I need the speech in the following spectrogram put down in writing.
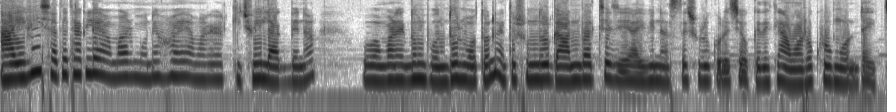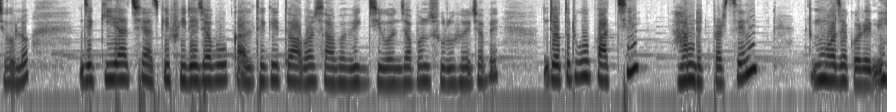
আইভির সাথে থাকলে আমার মনে হয় আমার আর কিছুই লাগবে না। ও আমার একদম বন্ধুর মতন। এত সুন্দর গান বাজছে যে আইভি নাচতে শুরু করেছে। ওকে দেখে আমারও খুব মনটা ইচ্ছে হলো যে কি আছে, আজকে ফিরে যাব। কাল থেকে তো আবার স্বাভাবিক জীবনযাপন শুরু হয়ে যাবে। যতটুকু পাচ্ছি, হান্ড্রেড পারসেন্ট মজা করে নিই।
